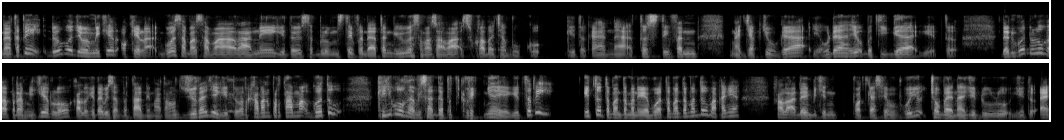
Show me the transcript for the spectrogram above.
Nah, tapi dulu gue coba mikir, oke lah, gue sama-sama Rani gitu sebelum Steven datang juga sama-sama suka baca buku gitu kan. Nah, terus Steven ngajak juga, ya udah yuk bertiga gitu. Dan gue dulu nggak pernah mikir loh kalau kita bisa bertahan lima tahun, jujur aja gitu. Rekaman pertama gue tuh kayaknya gue nggak bisa dapet kliknya ya gitu. Tapi itu teman-teman ya buat teman-teman tuh makanya kalau ada yang bikin podcast kayak buku yuk cobain aja dulu gitu. Eh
